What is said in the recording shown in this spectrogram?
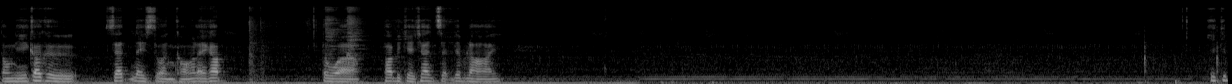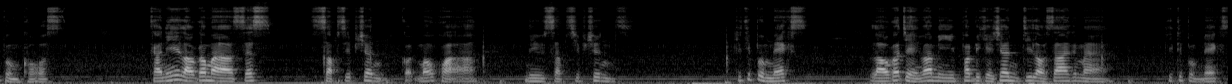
ตรงนี้ก็คือเซตในส่วนของอะไรครับ ตัว publication เสร็จเรียบร้อยคลิกที่ปุ่ม close คราวนี้เราก็มา set subscription กดเมาส์ขวา new subscriptions คลิกที่ปุ่ม next เราก็จะเห็นว่ามี publication ที่เราสร้างขึ้นมา ลิกที่ปุ่ม next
